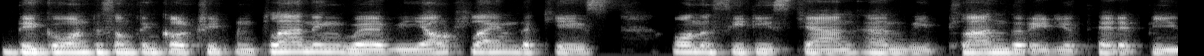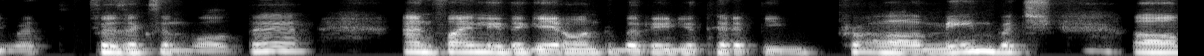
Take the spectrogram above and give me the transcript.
they go on to something called treatment planning, where we outline the case on a CT scan and we plan the radiotherapy with physics involved there. And finally, they get on to the radiotherapy uh, main, which uh,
